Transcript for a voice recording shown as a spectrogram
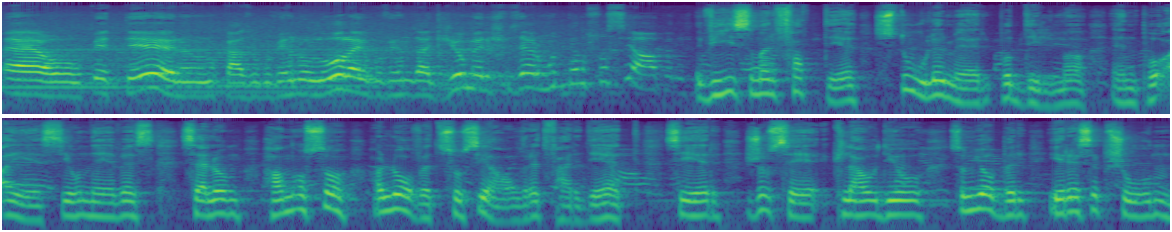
É, o PT, no caso o governo Lula e o governo da Dilma, eles fizeram muito pelo social. Pelo... Vi som er fattige, stoler mer på Dilma enn på Aesio Neves, selv om han også har lovet sosial rettferdighet, sier José Claudio, som jobber i resepsjonen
